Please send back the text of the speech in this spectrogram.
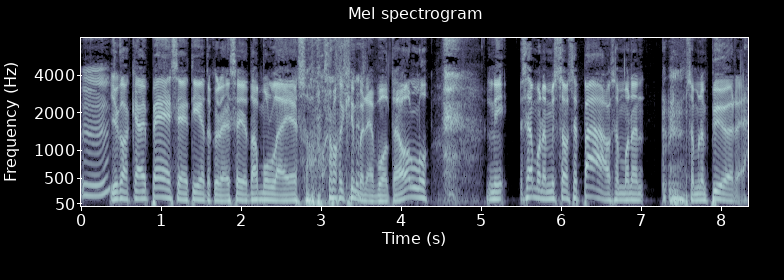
mm. joka käy PC-tietokoneeseen, jota mulla ei edes ole varmaan kymmenen vuoteen ollut. Niin semmoinen, missä on se pää, on semmoinen, semmoinen pyöreä.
